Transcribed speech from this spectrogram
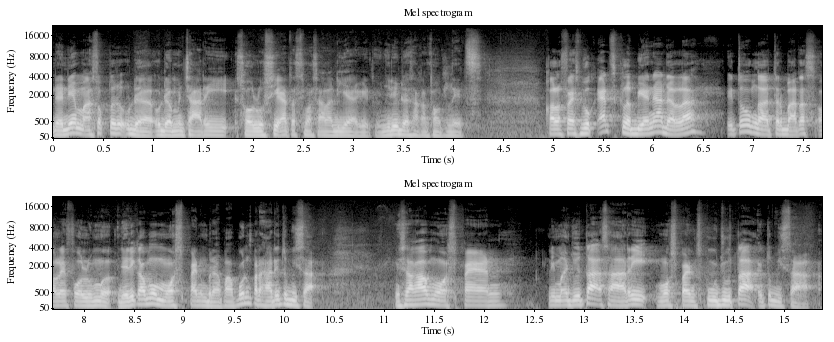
dan dia masuk tuh udah udah mencari solusi atas masalah dia gitu jadi udah sangat hot leads kalau Facebook Ads kelebihannya adalah itu nggak terbatas oleh volume jadi kamu mau spend berapapun per hari itu bisa misal kamu mau spend 5 juta sehari mau spend 10 juta itu bisa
